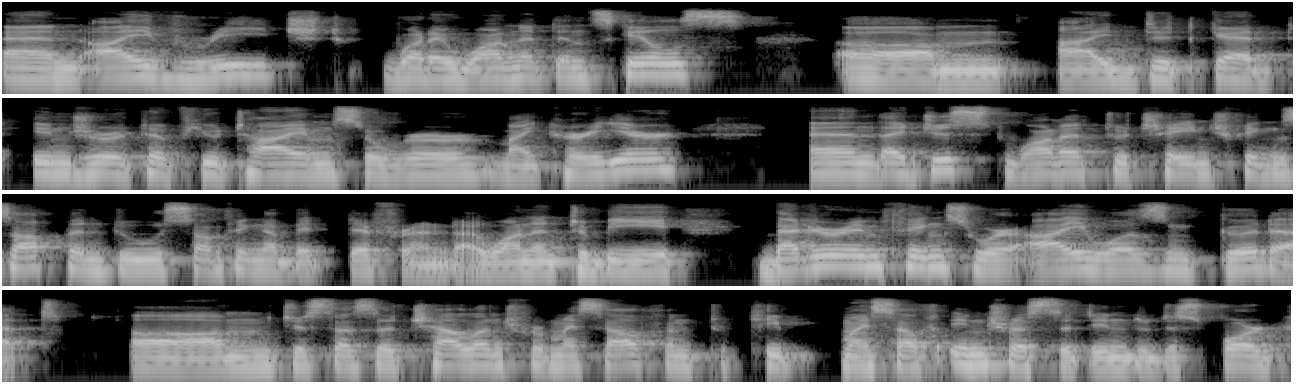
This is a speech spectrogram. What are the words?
And i've reached what i wanted in skills. Um, i did get injured a few times over my career and i just wanted to change things up and do something a bit different. I wanted to be better in things where i wasn't good at um, just as a challenge for myself and to keep myself interested into the sport.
